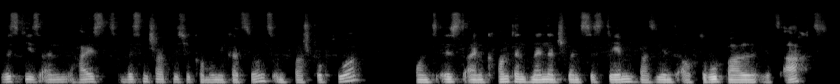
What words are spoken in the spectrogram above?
Whisky ist ein, heißt wissenschaftliche Kommunikationsinfrastruktur und ist ein Content-Management-System basierend auf Drupal jetzt 8,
